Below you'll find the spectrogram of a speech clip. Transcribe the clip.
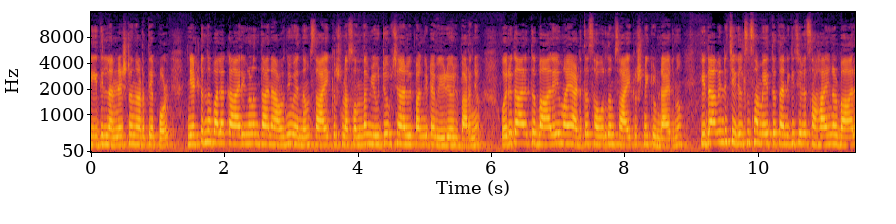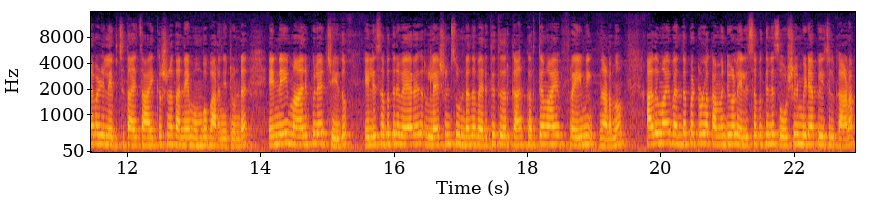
രീതിയിൽ അന്വേഷണം നടത്തിയപ്പോൾ ഞെട്ടുന്ന പല കാര്യങ്ങളും താൻ അറിഞ്ഞുവെന്നും സായി കൃഷ്ണ സ്വന്തം യൂട്യൂബ് ചാനൽ പങ്കിട്ട വീഡിയോയിൽ പറഞ്ഞു. ഒരു കാലത്ത് ബാലയുമായി അടുത്ത സൗഹൃദം സായി കൃഷ്ണയ്ക്കുണ്ടായിരുന്നു പിതാവിന്റെ ചികിത്സ സമയത്ത് തനിക്ക് ചില സഹായങ്ങൾ ബാല വഴി ലഭിച്ചതായി സായി കൃഷ്ണ തന്നെ മുമ്പ് പറഞ്ഞിട്ടുണ്ട്. എന്നെയും മാനിപ്പുലേറ്റ് ചെയ്തു. എലിസബത്തിന് വേറെ റിലേഷൻസ് ഉണ്ടെന്ന് വരുത്തി തീർക്കാൻ കൃത്യമായ ഫ്രെയിമിംഗ് നടന്നു. അതുമായി ബന്ധപ്പെട്ടുള്ള കമന്റുകൾ എലിസബത്തിന്റെ സോഷ്യൽ മീഡിയ പേജിൽ കാണാം.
